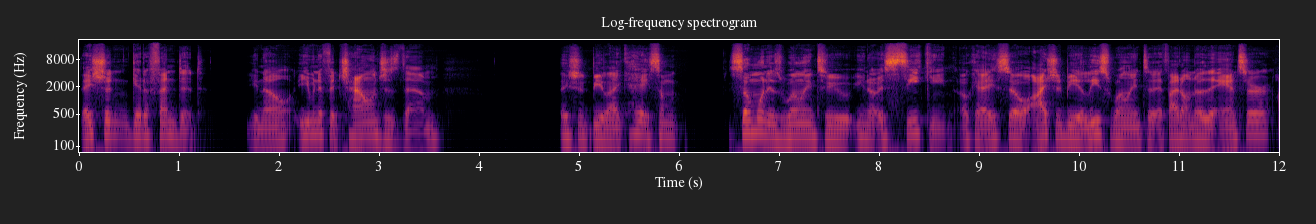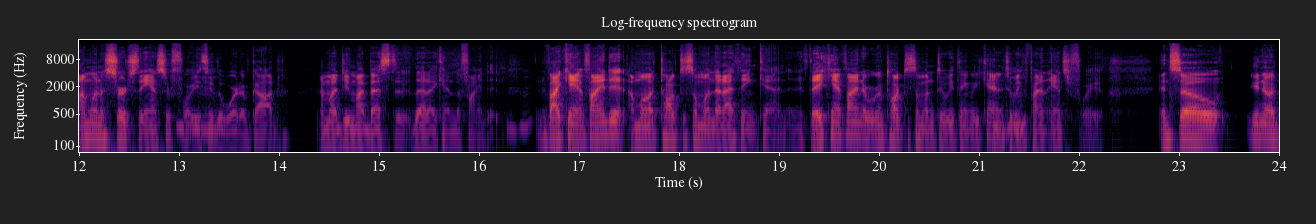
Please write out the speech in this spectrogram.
they shouldn't get offended. You know, even if it challenges them, they should be like, "Hey, some someone is willing to, you know, is seeking. Okay, so I should be at least willing to. If I don't know the answer, I'm going to search the answer for mm-hmm. you through the Word of God. I'm gonna do my best to, that I can to find it. Mm-hmm. And if I can't find it, I'm gonna talk to someone that I think can. And if they can't find it, we're gonna talk to someone until we think we can, mm-hmm. until we mm-hmm. can find an answer for you. And so, you know,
